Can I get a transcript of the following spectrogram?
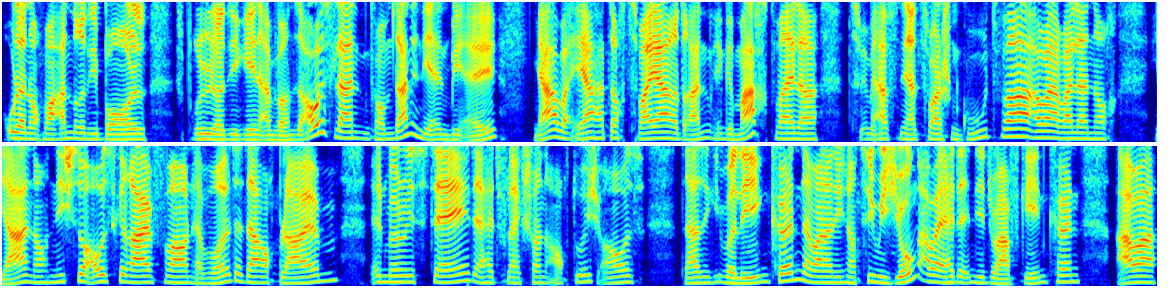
oder nochmal andere, die Ball-Brüder, die gehen einfach ins Ausland und kommen dann in die NBA. Ja, aber er hat doch zwei Jahre dran gemacht, weil er im ersten Jahr zwar schon gut war, aber weil er noch ja noch nicht so ausgereift war und er wollte da auch bleiben in Murray State. Er hätte vielleicht schon auch durchaus da sich überlegen können. Er war natürlich noch ziemlich jung, aber er hätte in die Draft gehen können. Aber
